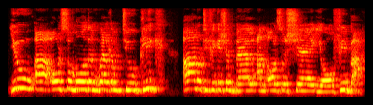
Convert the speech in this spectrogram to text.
You are also more than welcome to click our notification bell and also share your feedback.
